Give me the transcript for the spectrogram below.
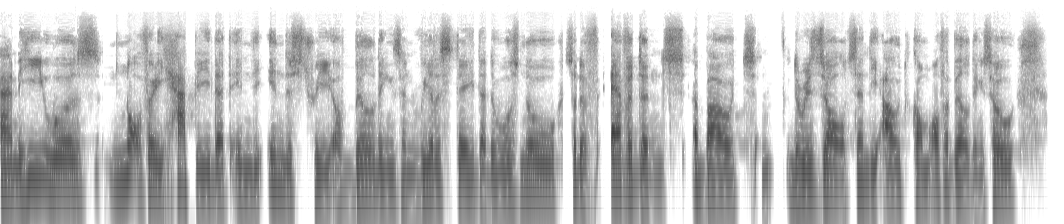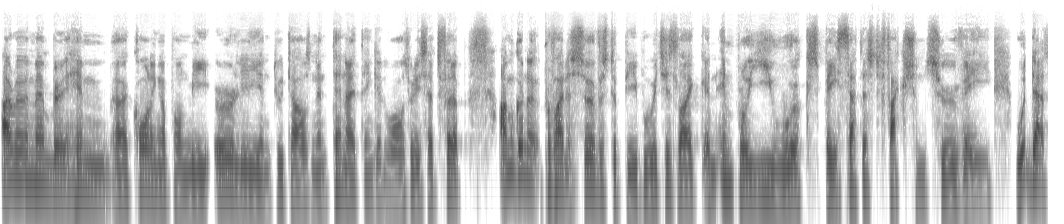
And he was not very happy that in the industry of buildings and real estate, that there was no sort of evidence about the results and the outcome of a building. So I remember him uh, calling upon me early in 2010, I think it was, where he said, Philip, I'm going to provide a service to people, which is like an employee workspace satisfaction survey. Would that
